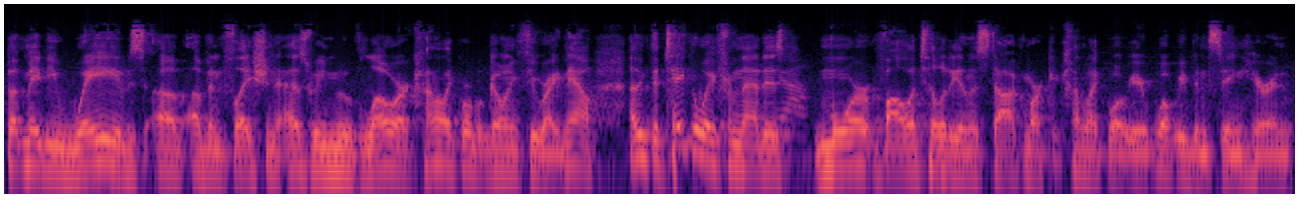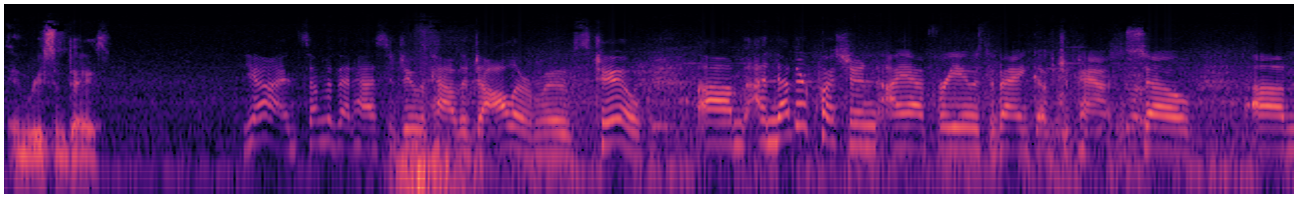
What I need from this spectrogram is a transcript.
but maybe waves of, of inflation as we move lower, kind of like what we're going through right now. I think the takeaway from that is yeah. more volatility in the stock market, kind of like what we what we've been seeing here in, in recent days. Yeah, and some of that has to do with how the dollar moves too. Um, another question I have for you is the Bank of Japan. So, um,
